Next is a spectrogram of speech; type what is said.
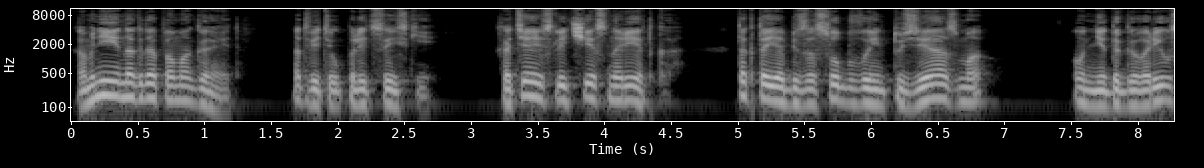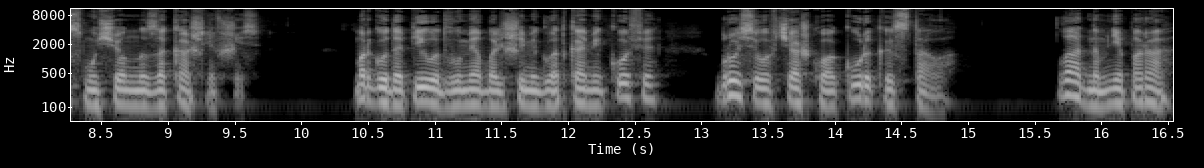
А мне иногда помогает, ответил полицейский. Хотя, если честно, редко. Так-то я без особого энтузиазма... Он не договорил, смущенно закашлившись. Марго допила двумя большими глотками кофе, бросила в чашку окурок и встала. «Ладно, мне пора.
